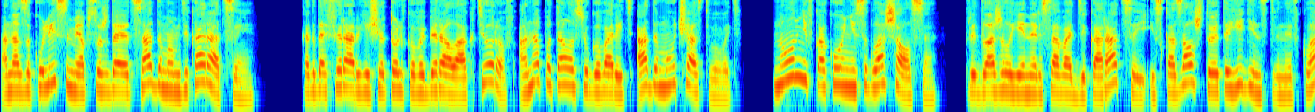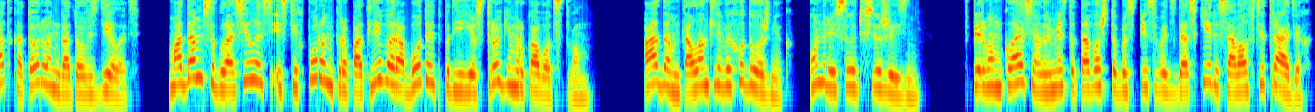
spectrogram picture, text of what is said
Она за кулисами обсуждает с Адамом декорации. Когда Феррар еще только выбирала актеров, она пыталась уговорить Адама участвовать. Но он ни в какую не соглашался. Предложил ей нарисовать декорации и сказал, что это единственный вклад, который он готов сделать. Мадам согласилась, и с тех пор он кропотливо работает под ее строгим руководством. Адам – талантливый художник, он рисует всю жизнь. В первом классе он вместо того, чтобы списывать с доски, рисовал в тетрадях,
